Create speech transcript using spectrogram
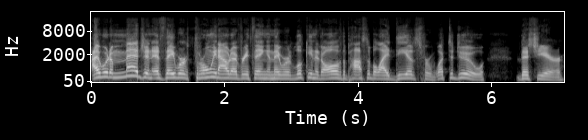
I would imagine as they were throwing out everything and they were looking at all of the possible ideas for what to do this year,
